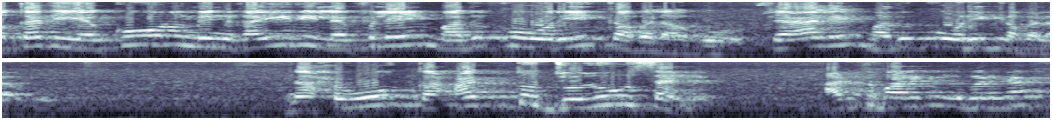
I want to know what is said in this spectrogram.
ஒகதி எக்கூனு மின் கைரி லெஃபலில் மது கூறி கபலகு ஃபேலில் மது கூறி கபலகு நஹ்வு கஅத்து ஜுலூசன். அடுத்து பாருங்க இது பாருங்க.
